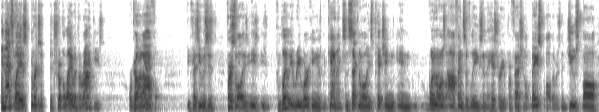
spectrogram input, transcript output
and that's why his numbers at AAA with the Rockies were god awful because he was just, first of all, he's, he's completely reworking his mechanics. And second of all, he's pitching in one of the most offensive leagues in the history of professional baseball. There was the juice ball.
